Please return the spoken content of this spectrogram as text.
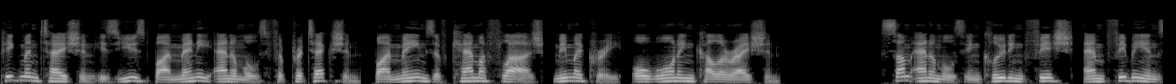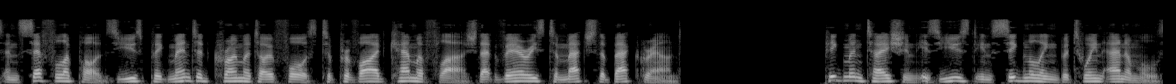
Pigmentation is used by many animals for protection, by means of camouflage, mimicry, or warning coloration. Some animals including fish, amphibians and cephalopods use pigmented chromatophores to provide camouflage that varies to match the background. Pigmentation is used in signaling between animals,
